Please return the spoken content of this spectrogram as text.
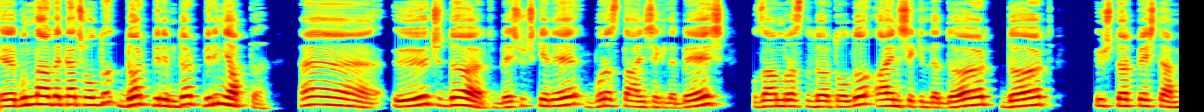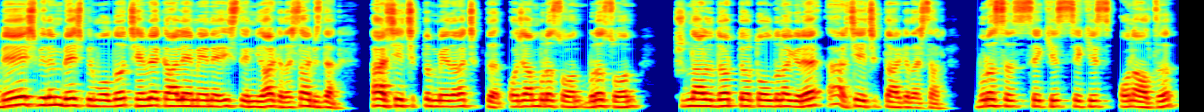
E, bunlar da kaç oldu? 4 birim 4 birim yaptı. He, 3 4 5 üçgeni burası da aynı şekilde 5. O zaman burası da 4 oldu. Aynı şekilde 4 4 3 4 5'ten 5 birim 5 birim oldu. Çevre KLMN isteniyor arkadaşlar bizden. Her şey çıktı meydana çıktı. Hocam burası 10 burası 10. Şunlar da 4 4 olduğuna göre her şey çıktı arkadaşlar. Burası 8, 8, 16.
